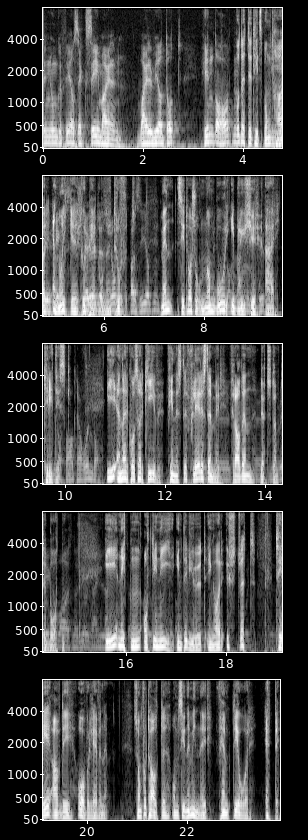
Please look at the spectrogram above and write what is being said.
er ungefähr sechs Seemeilen, weil wir dort På dette tidspunkt har ennå ikke torpedoene truffet. Men situasjonen om bord i Blücher er kritisk. I NRKs arkiv finnes det flere stemmer fra den dødsdømte båten. I 1989 intervjuet Yngvar Ustvedt tre av de overlevende, som fortalte om sine minner 50 år etter.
